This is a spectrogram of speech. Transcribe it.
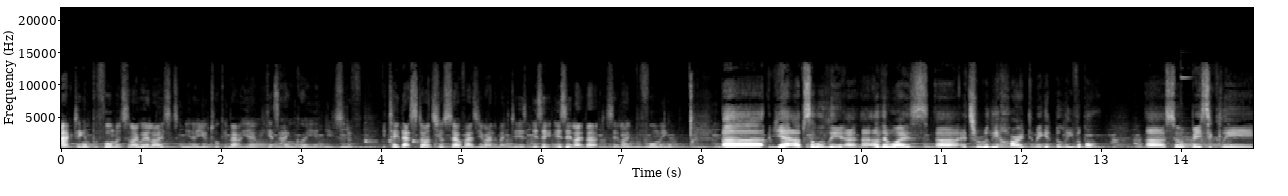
acting and performance. And I realised, you know, you were talking about, you know, he gets angry, and you sort of you take that stance yourself as you animate it. Is, is it is it like that? Is it like performing? Uh, yeah, absolutely. Uh, uh, otherwise, uh, it's really hard to make it believable. Uh, so basically,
